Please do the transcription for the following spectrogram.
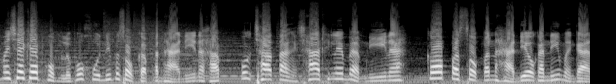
ไม่ใช่แค่ผมหรือพวกคุณที่ประสบกับปัญหานี้นะครับ พวกชาวต่างชาติที่เล่นแบบนี้นะ ก็ประสบปัญหาเดียวกันนี้เหมือนกัน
